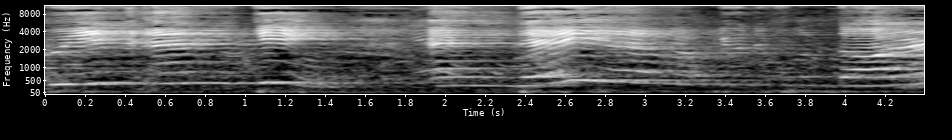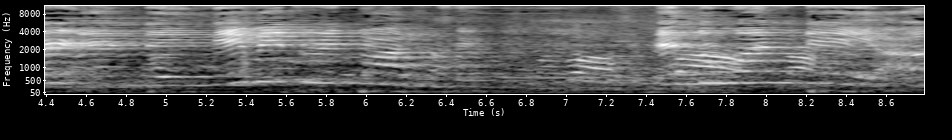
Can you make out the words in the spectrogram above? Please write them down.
queen and king. And they have a beautiful daughter and they name it Rapunzel. And one day uh,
